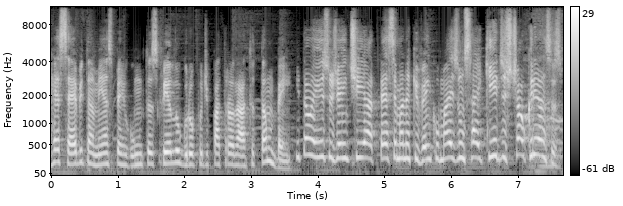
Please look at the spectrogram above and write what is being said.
recebe também as perguntas pelo grupo de patronato também. Então é isso, gente. Até semana que vem com mais um SciKids. Tchau, crianças!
